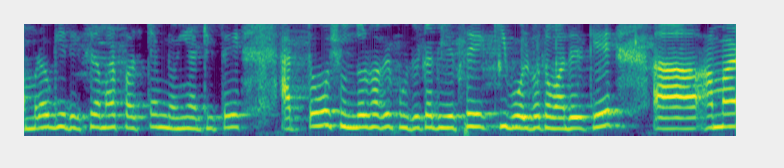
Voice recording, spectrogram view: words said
আমরাও গিয়ে দেখছিলাম আমার ফার্স্ট টাইম নৈহাটিতে। এত সুন্দরভাবে পুজোটা দিয়েছে, কি বলব তোমাদেরকে? আমার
